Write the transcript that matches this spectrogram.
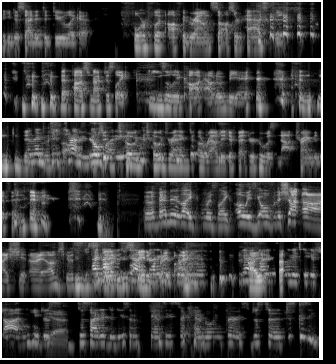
he decided to do like a four foot off the ground saucer pass that that Pastrnak just like easily caught out of the air, and then, and then deep soft. around nobody. toe, toe dragged around a defender who was not trying to defend him. The defender like was like, "Oh, he's going for the shot." Ah, shit. All right, I'm just gonna. Just I thought he skated- was, yeah, I skated thought he right was by. going to, yeah, I, I- thought he was going to take a shot, and he just Yeah. decided to do some fancy stick handling first, just to just because he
